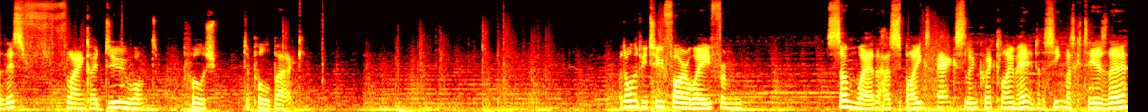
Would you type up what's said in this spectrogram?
So this flank I do want to push to pull back. I don't want to be too far away from somewhere that has spikes. Excellent quicklime hit into the Sikh Musketeers there.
